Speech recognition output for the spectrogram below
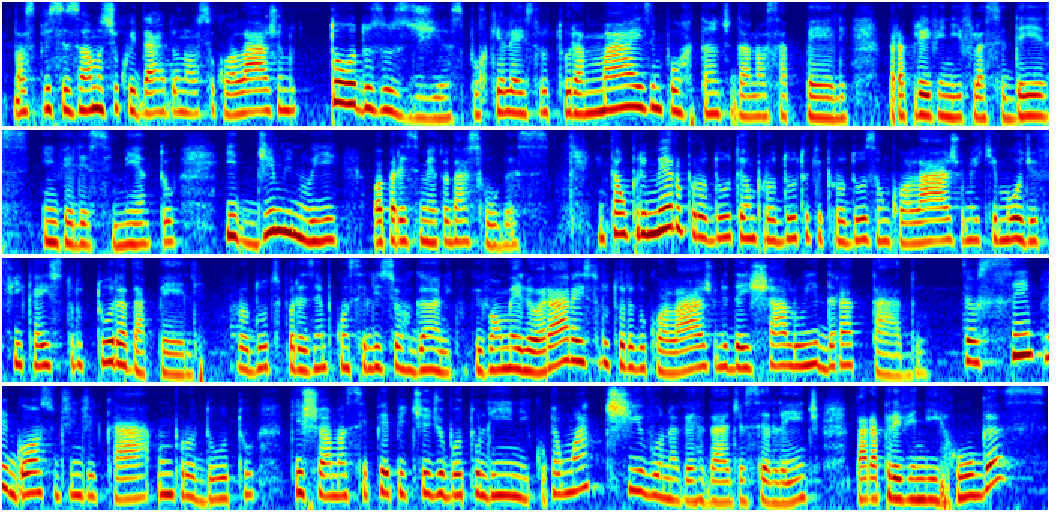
Nós precisamos de cuidar do nosso colágeno todos os dias, porque ele é a estrutura mais importante da nossa pele para prevenir flacidez, envelhecimento e diminuir o aparecimento das rugas. Então, o primeiro produto é um produto que produz um colágeno e que modifica a estrutura da pele. Produtos, por exemplo, com silício orgânico, que vão melhorar a estrutura do colágeno e deixá-lo hidratado. Eu sempre gosto de indicar um produto que chama-se peptídeo botulínico. É um ativo, na verdade, excelente para prevenir rugas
